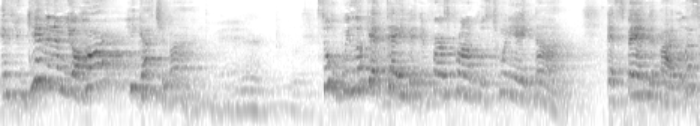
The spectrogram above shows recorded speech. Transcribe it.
If you're giving Him your heart, He got your mind. So we look at David in 1 Chronicles 28 9, expanded Bible. Let's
